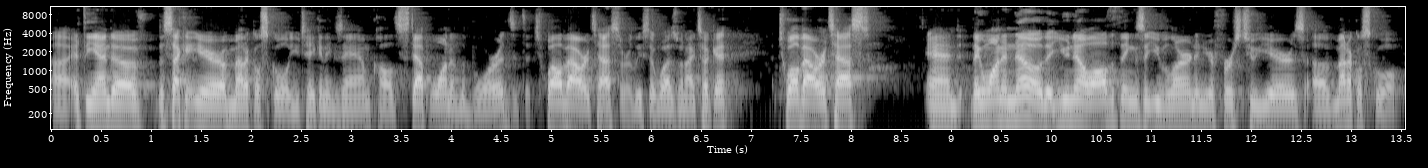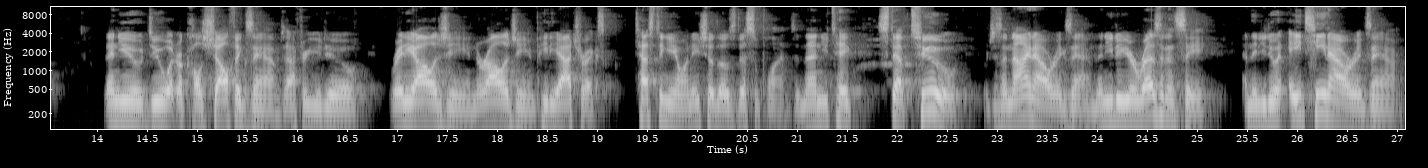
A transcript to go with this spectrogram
uh, at the end of the second year of medical school, you take an exam called Step One of the boards. It's a 12 hour test, or at least it was when I took it. 12 hour test and they want to know that you know all the things that you've learned in your first two years of medical school. Then you do what are called shelf exams after you do radiology and neurology and pediatrics, testing you on each of those disciplines. And then you take step two, which is a nine hour exam. Then you do your residency, and then you do an 18 hour exam.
